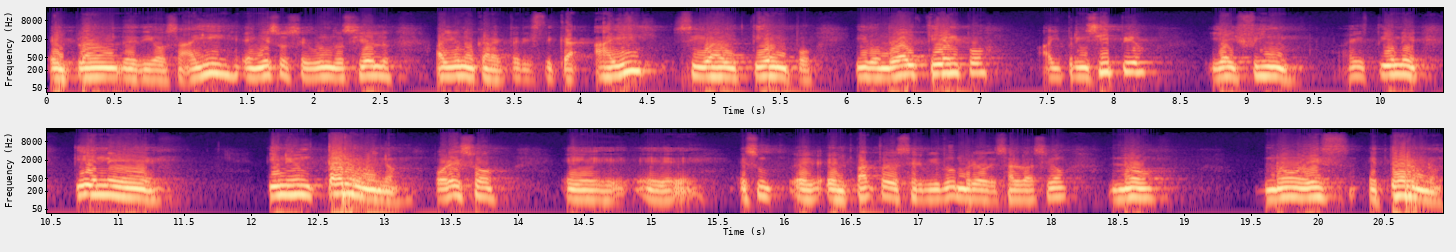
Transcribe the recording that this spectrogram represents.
el plan de Dios. Ahí, en esos segundos cielos, hay una característica. Ahí sí hay tiempo. Y donde hay tiempo, hay principio y hay fin. Ahí tiene, tiene, tiene un término. Por eso eh, eh, es el, pacto de servidumbre o de salvación no, no es eterno.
